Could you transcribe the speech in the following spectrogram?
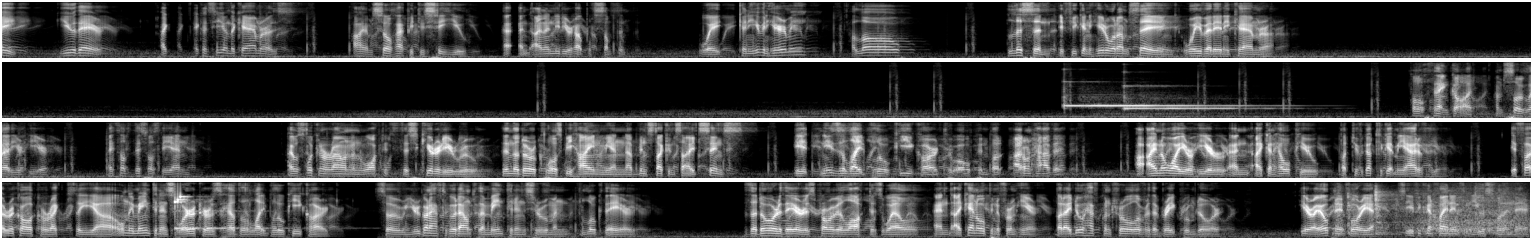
Hey, you there. I, I can see you on the cameras. I am so happy to see you. And, and I need your help with something. Wait, can you even hear me? Hello? Listen, if you can hear what I'm saying, wave at any camera. Oh, thank God. I'm so glad you're here. I thought this was the end. I was looking around and walked into the security room. Then the door closed behind me and I've been stuck inside since. It needs a light blue key card to open, but I don't have it. I, I know why you're here and I can help you, but you've got to get me out of here. If I recall correctly, uh, only maintenance workers held the light blue key card. So you're gonna have to go down to the maintenance room and look there. The door there is probably locked as well, and I can't open it from here, but I do have control over the break room door. Here, I open it for you. See if you can find anything useful in there.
